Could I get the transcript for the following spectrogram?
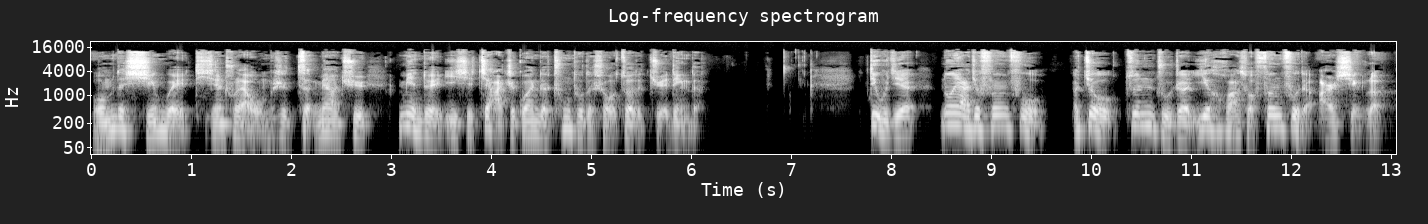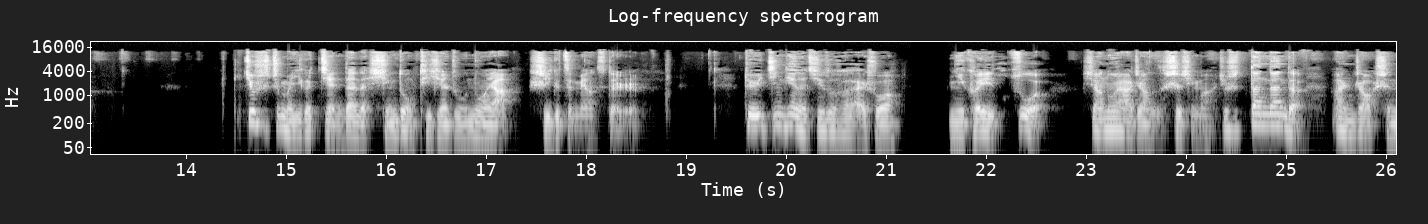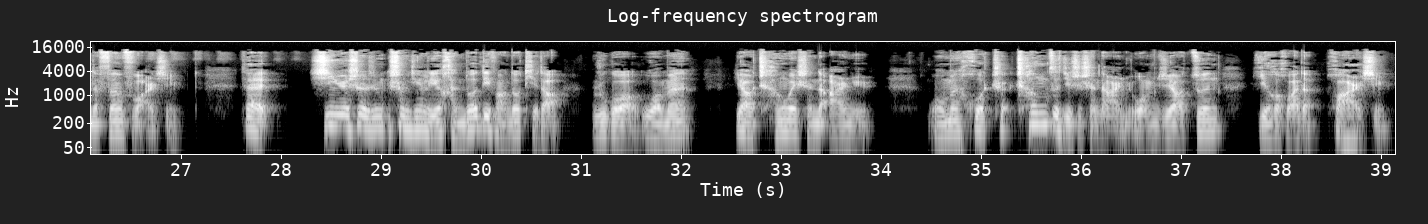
我们的行为体现出来我们是怎么样去面对一些价值观的冲突的时候做的决定的。第五节，诺亚就吩咐。就遵主着耶和华所吩咐的而行了，就是这么一个简单的行动，体现出诺亚是一个怎么样子的人。对于今天的基督徒来说，你可以做像诺亚这样子的事情吗？就是单单的按照神的吩咐而行。在新约圣经圣经里，很多地方都提到，如果我们要成为神的儿女，我们或称称自己是神的儿女，我们就要遵耶和华的话而行。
